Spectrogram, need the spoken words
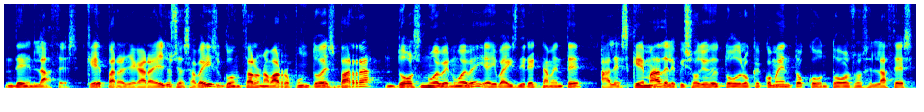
de enlaces, que para llegar a ellos ya sabéis, gonzalonavarro.es barra 299 y ahí vais directamente al esquema del episodio de todo lo que comento con todos los enlaces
